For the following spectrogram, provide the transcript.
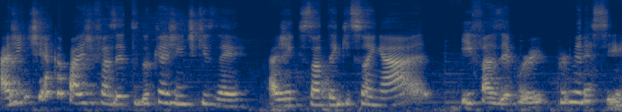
a gente é capaz de fazer tudo o que a gente quiser. A gente só tem que sonhar e fazer por, por merecer.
